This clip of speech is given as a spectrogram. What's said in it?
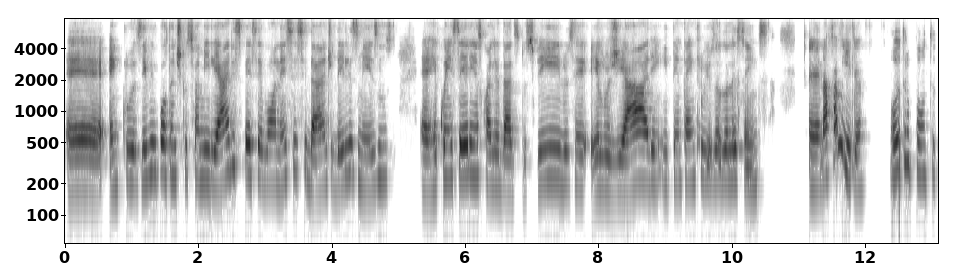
É, é inclusive importante que os familiares percebam a necessidade deles mesmos é, reconhecerem as qualidades dos filhos, elogiarem e tentar incluir os adolescentes é, na família. Outro ponto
